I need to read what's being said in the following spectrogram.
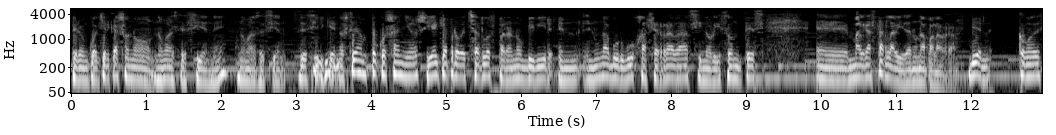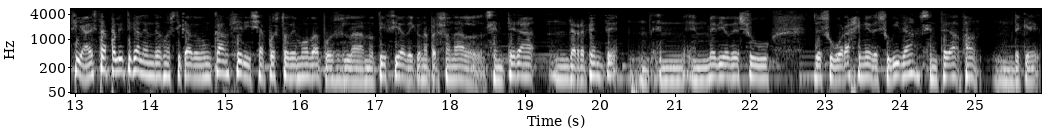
pero en cualquier caso no, no más de 100 ¿eh? no más de 100 es decir que nos quedan pocos años y hay que aprovecharlos para no vivir en, en una burbuja cerrada sin horizontes eh, malgastar la vida en una palabra. Bien como decía, a esta política le han diagnosticado un cáncer y se ha puesto de moda pues la noticia de que una persona se entera de repente en, en medio de su de su vorágine, de su vida, se entera de que,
